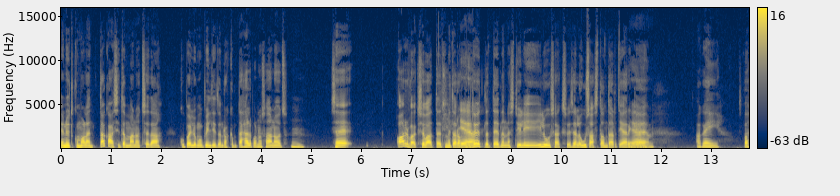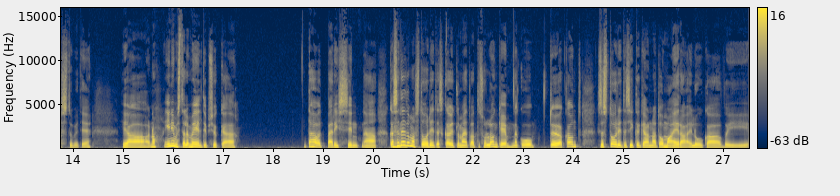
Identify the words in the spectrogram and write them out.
ja nüüd, kui ma olen tagasi tõmmanud seda, kui palju mu pildid on rohkem tähelepanu saanud mm., see arvaks ju vaata, et mida rohkem yeah. töötled, teed ennast üliilusaks või selle USA standardi järgi yeah.. aga ei, vastupidi ja noh, inimestele meeldib niisugune, tahavad päris sind näha. kas sa teed mhm. oma story des ka, ütleme, et vaata, sul ongi nagu töö account, kas sa story des ikkagi annad oma eraelu ka või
